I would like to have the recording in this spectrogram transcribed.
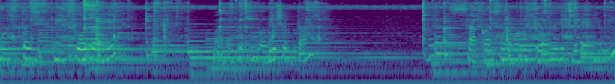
मस्त मिक्स होत आहे. तुम्ही बघू शकता. साखर सर्व वितळून घेतलेली आहे मी.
